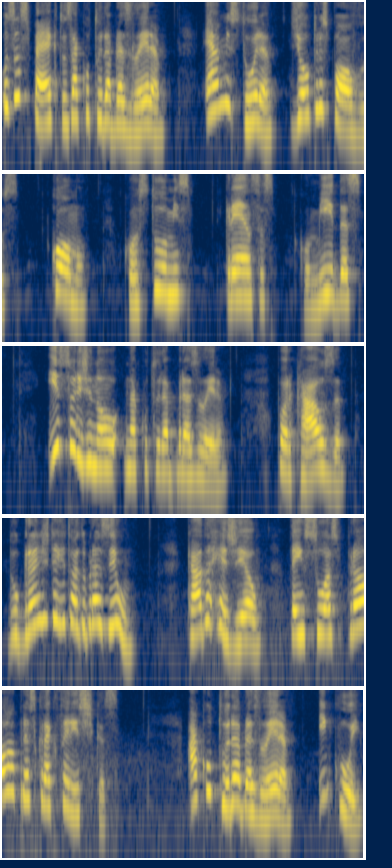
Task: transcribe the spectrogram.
Os aspectos da cultura brasileira é a mistura de outros povos, como costumes, crenças, comidas. Isso originou na cultura brasileira por causa do grande território do Brasil. Cada região tem suas próprias características. A cultura brasileira inclui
